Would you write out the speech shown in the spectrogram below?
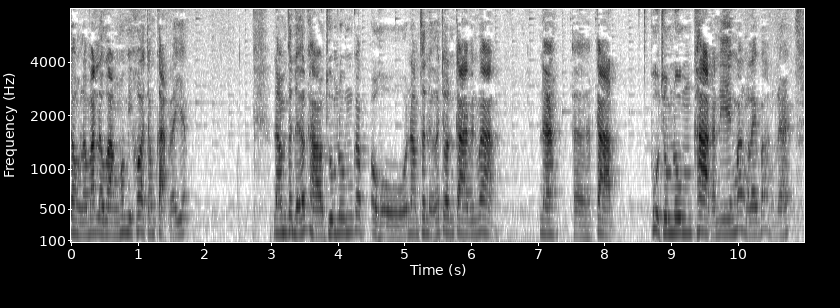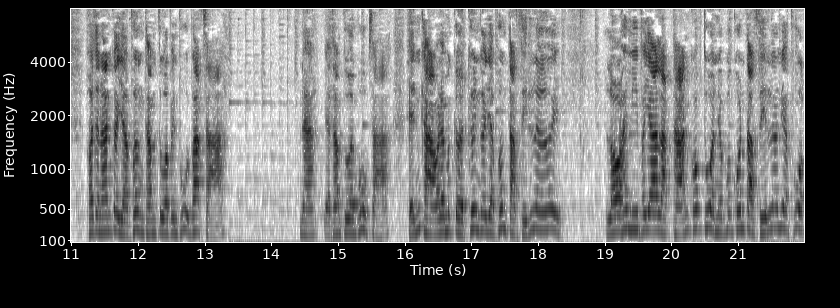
ต้องระมัดระวังเพราะมีข้อจำกัดอะไรเยอะนำเสนอข่าวชุมนุมก็โอ้โหนำเสนอจนกลายเป็นว่า นะกาดผู้ชุมนุมฆ่ากันเองบ้างอะไรบ้างนะ เพราะฉะนั้นก็อย่าเพิ่งทำตัวเป็นผู้พิพากษานะอย่าทำตัวเป็นผู้พิพากษา เห็นข่าวอะไรมันเกิดขึ้นก็อย่าเพิ่งตัดสินเลย รอให้มีพยานหลักฐานครบถ้วนอย่าบางคนตัดสินแล้วเนี่ยพวก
